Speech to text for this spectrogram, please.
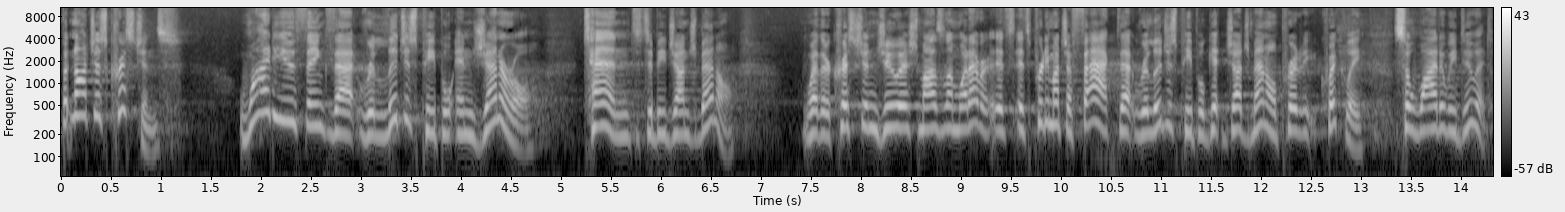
But not just Christians. Why do you think that religious people in general tend to be judgmental? Whether Christian, Jewish, Muslim, whatever, it's, it's pretty much a fact that religious people get judgmental pretty quickly. So, why do we do it?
